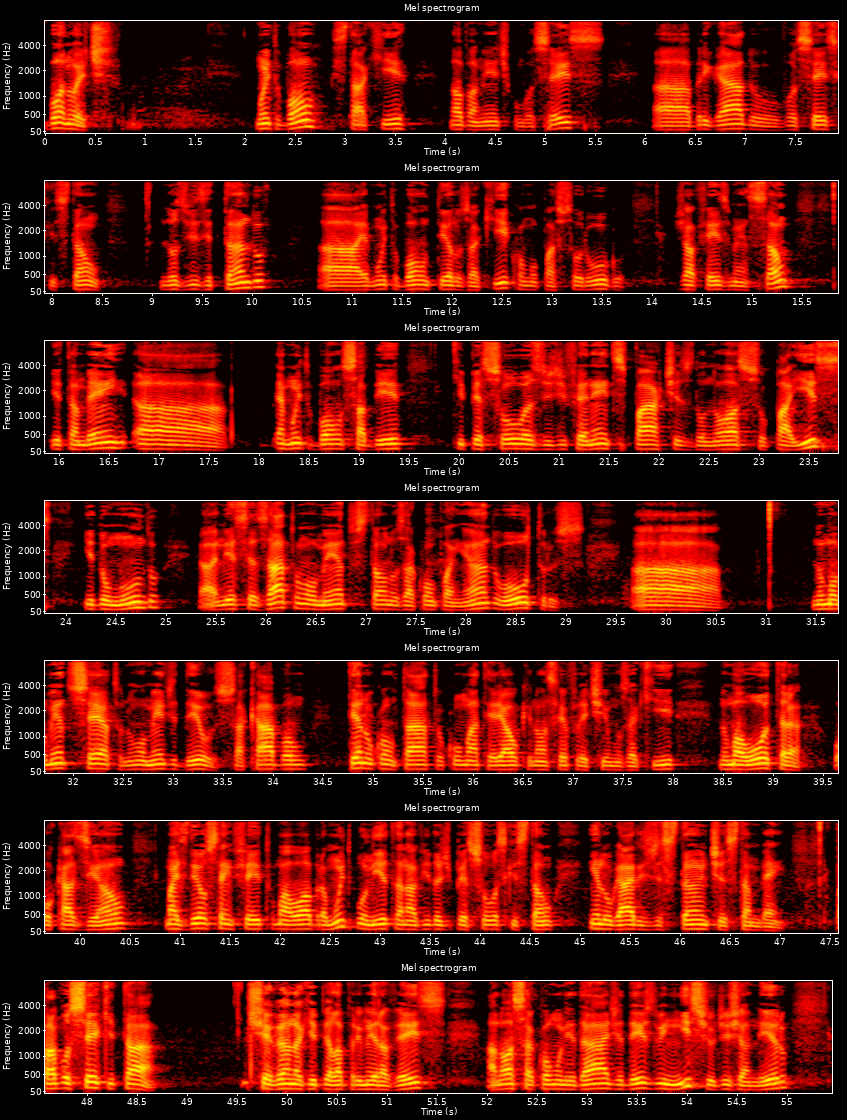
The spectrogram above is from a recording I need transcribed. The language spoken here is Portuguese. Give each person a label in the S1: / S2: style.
S1: Boa noite. Muito bom estar aqui novamente com vocês. Ah, obrigado vocês que estão nos visitando. Ah, é muito bom tê-los aqui, como o pastor Hugo já fez menção. E também ah, é muito bom saber que pessoas de diferentes partes do nosso país e do mundo, ah, nesse exato momento, estão nos acompanhando, outros, ah, no momento certo, no momento de Deus, acabam tendo contato com o material que nós refletimos aqui numa outra ocasião, mas Deus tem feito uma obra muito bonita na vida de pessoas que estão em lugares distantes também. Para você que está chegando aqui pela primeira vez, a nossa comunidade, desde o início de janeiro,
